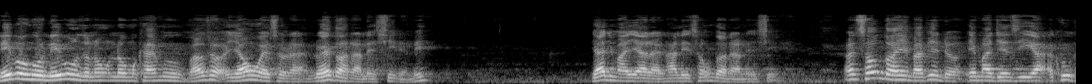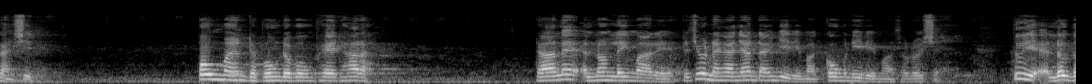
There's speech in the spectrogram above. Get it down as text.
လေးပုံကိုလေးပုံစလုံးအလုံးမခိုင်းဘူးဘာလို့ဆိုအယောင်းဝယ်ဆိုတာလွဲသွားတာလည်းရှိတယ်လေရကြမှာရတာခါလေးဆုံးသွားတာလည်းရှိတယ် အဲဆုံးသွားရင်ဘာဖြစ်တော့ emergency ကအခုခံရှိတယ်ပုံမှန်တပုံတပုံဖယ်ထားတာဒါလည်းအလွန်လိမ့်ပါတယ်တချို့နိုင်ငံခြားတိုင်းပြည်တွေမှာကုမ္ပဏီတွေမှာဆိုလို့ရှိရင်သူ့ရဲ့အလုပ်သ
